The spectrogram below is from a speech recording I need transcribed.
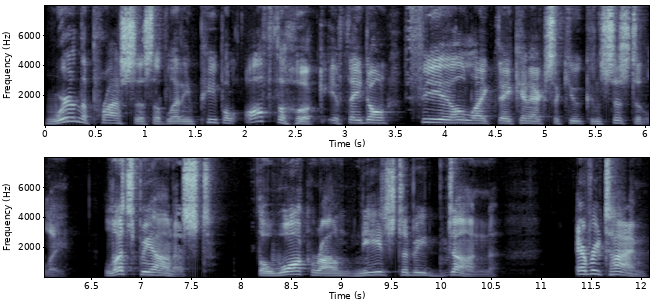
we're in the process of letting people off the hook if they don't feel like they can execute consistently. Let's be honest, the walk around needs to be done every time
